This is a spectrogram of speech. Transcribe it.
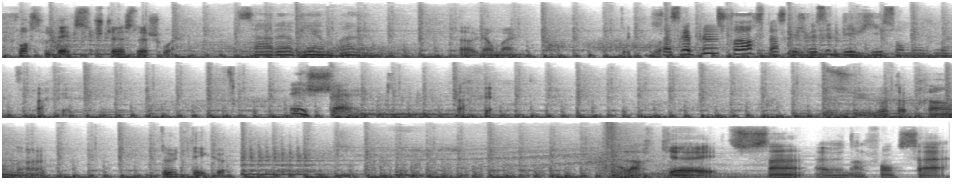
force ou dex, je te laisse le choix. Ça devient mal. Ça revient au même. Ça serait plus force parce que je vais essayer de dévier son mouvement. Parfait. Échec. Parfait. Tu vas te prendre un... deux dégâts. Alors que tu sens, euh, dans le fond, ça,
